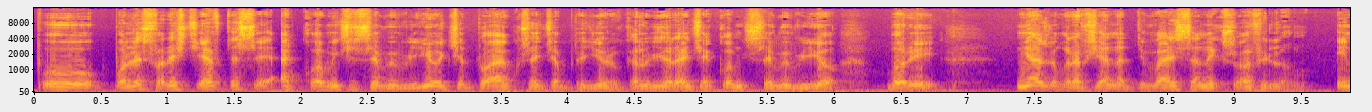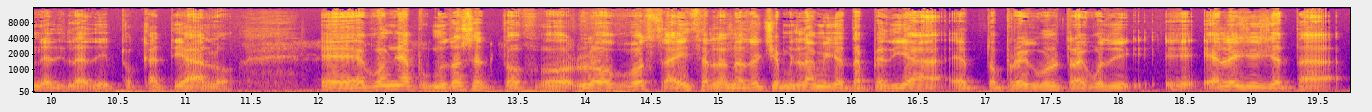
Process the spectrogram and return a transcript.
που πολλές φορές σκέφτεσαι ακόμη και σε βιβλίο και το άκουσα και από τον κύριο Καλογεράκη ακόμη και σε βιβλίο μπορεί μια ζωγραφιά να τη βάζει σαν εξώφυλλο. Είναι δηλαδή το κάτι άλλο. Ε, εγώ μια που μου δώσατε το λόγο θα ήθελα να δω και μιλάμε για τα παιδιά. Ε, το προηγούμενο τραγούδι ε, έλεγε για τα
